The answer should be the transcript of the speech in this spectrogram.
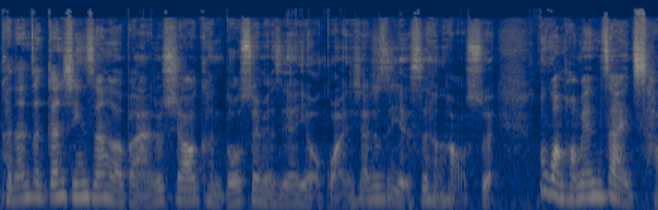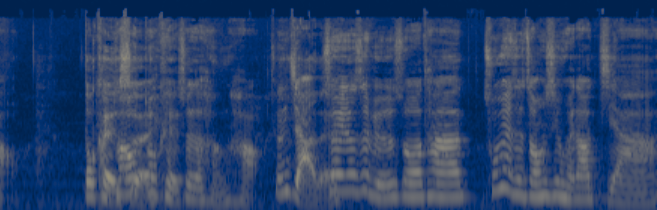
可能这跟新生儿本来就需要很多睡眠时间有关系，就是也是很好睡，不管旁边再吵，都可以睡，都可以睡得很好，真假的？所以就是比如说他出月子中心回到家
